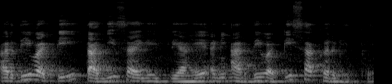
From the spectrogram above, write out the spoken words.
अर्धी वाटी ताजी साय घेतली आहे आणि अर्धी वाटी साखर घेतली.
